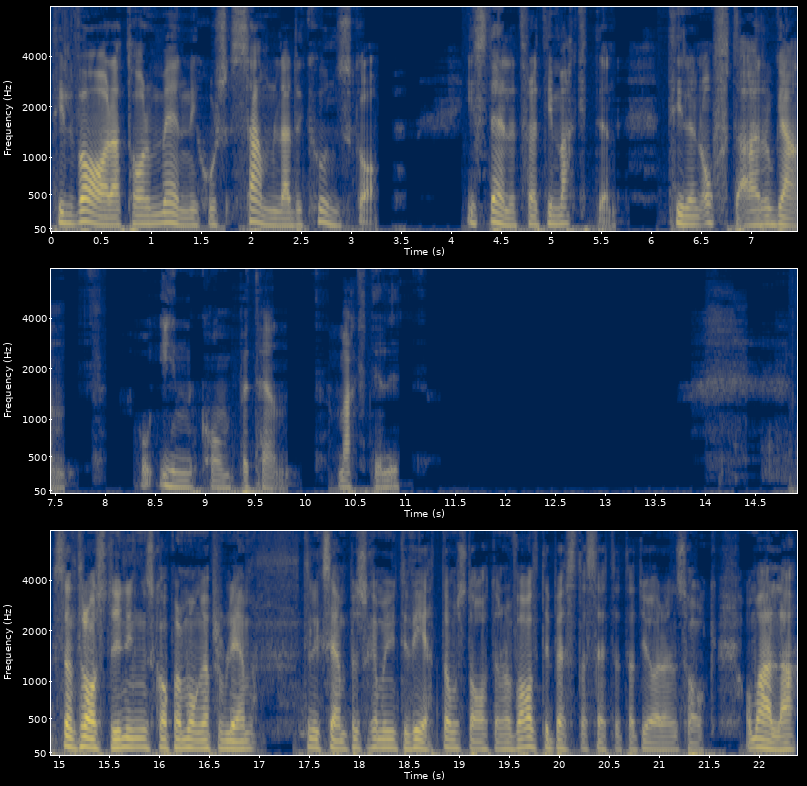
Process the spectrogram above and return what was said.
tillvaratar människors samlade kunskap istället för att ge makten till en ofta arrogant och inkompetent maktelit. Centralstyrning skapar många problem. Till exempel så kan man ju inte veta om staten har valt det bästa sättet att göra en sak om alla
